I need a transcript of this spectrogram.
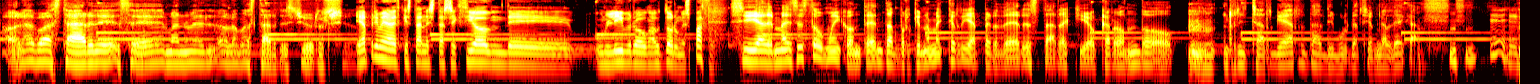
Hola, boas tardes, eh, Manuel. Hola, boas tardes, Xurxo. É a primeira vez que está nesta sección de un libro, un autor, un espazo. Sí, ademais estou moi contenta porque non me querría perder estar aquí o carón do Richard Guerra da divulgación galega. Mm.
